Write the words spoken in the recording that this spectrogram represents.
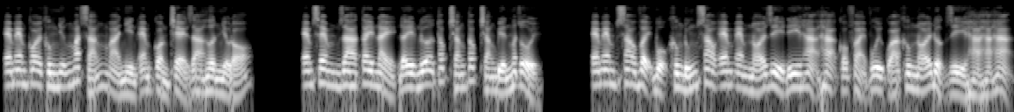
Em em coi không những mắt sáng mà nhìn em còn trẻ ra hơn nhiều đó. Em xem ra tay này đây nữa tóc trắng tóc trắng biến mất rồi. Em em sao vậy bộ không đúng sao? Em em nói gì đi hạ hạ có phải vui quá không nói được gì? Hà hạ hạ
